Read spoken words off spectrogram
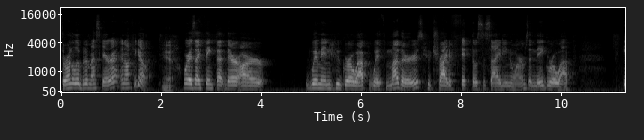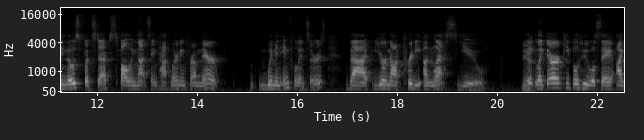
throw on a little bit of mascara and off you go. Yeah. Whereas I think that there are women who grow up with mothers who try to fit those society norms and they grow up in those footsteps, following that same path, learning from their women influencers that you're not pretty unless you Yeah. make like there are people who will say I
